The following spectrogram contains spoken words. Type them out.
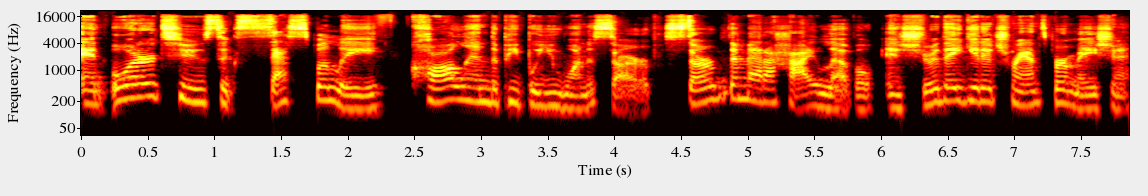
in order to successfully call in the people you want to serve, serve them at a high level, ensure they get a transformation,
